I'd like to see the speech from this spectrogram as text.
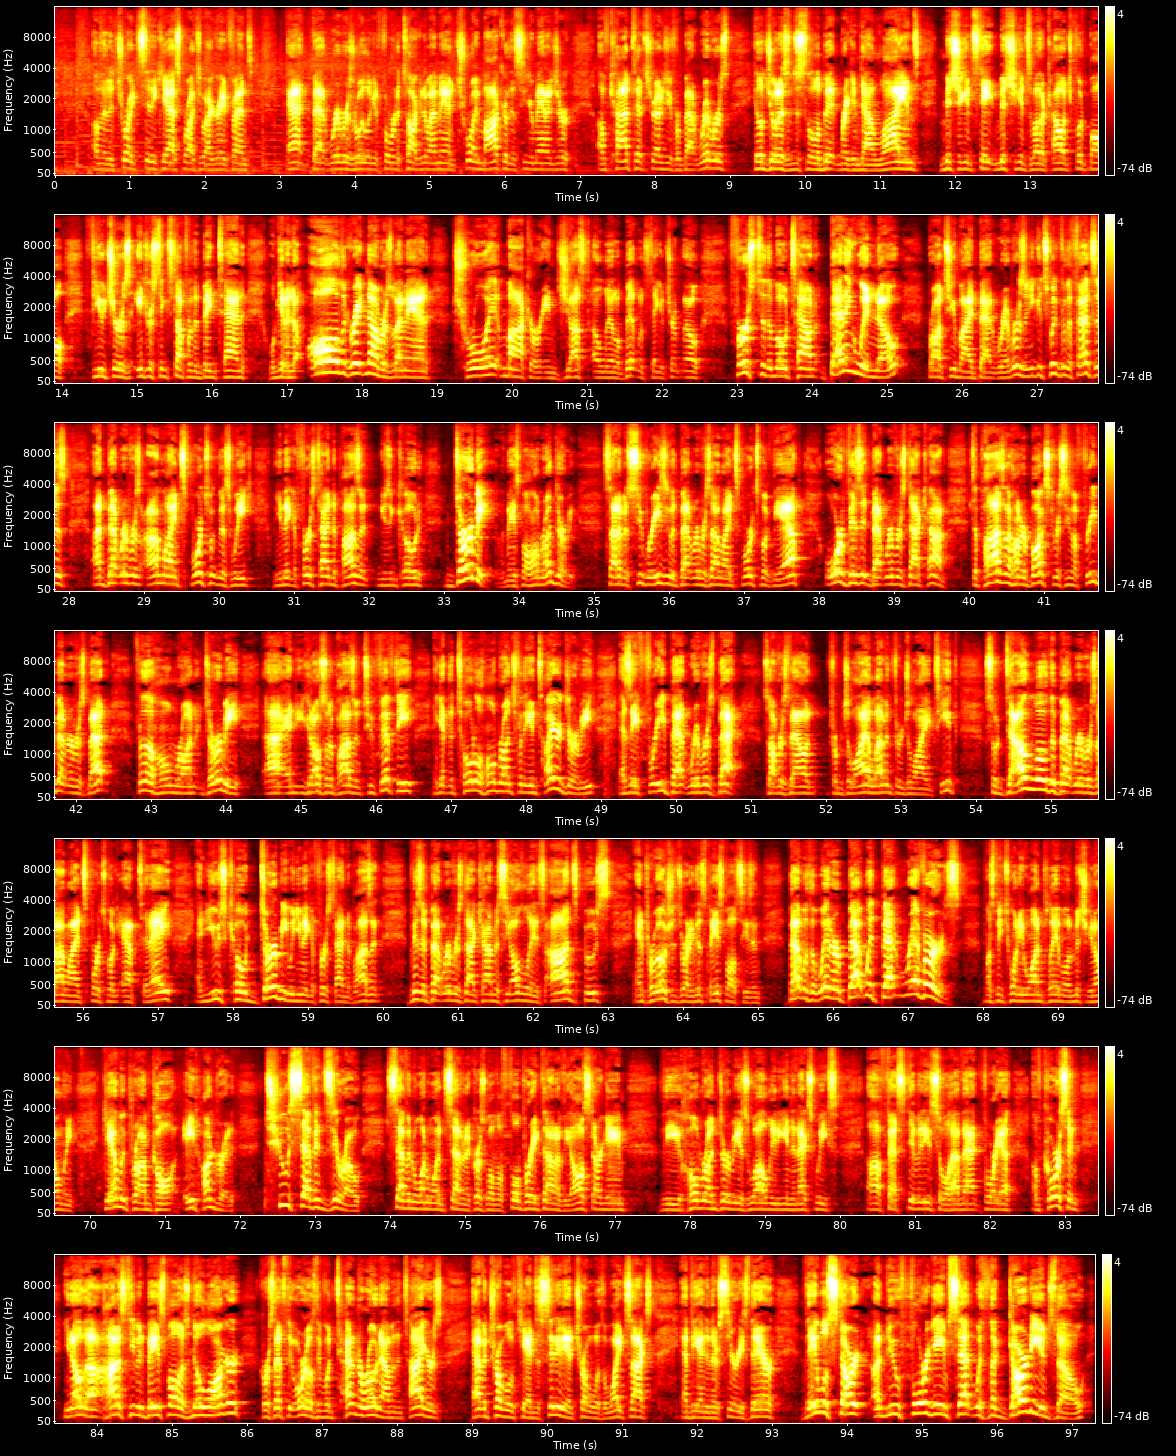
of the Detroit City Cast, brought to you by our great friends at Bet Rivers. Really looking forward to talking to my man Troy Mocker, the senior manager of content strategy for Bet Rivers. He'll join us in just a little bit, breaking down Lions, Michigan State, Michigan, some other college football futures, interesting stuff from the Big Ten. We'll get into all the great numbers, my man Troy Mocker, in just a little bit. Let's take a trip though. First to the Motown betting window, brought to you by Bet Rivers, and you can swing for the fences on Bet Rivers online sportsbook this week when you make a first-time deposit using code Derby, the baseball home run derby. Sign up is super easy with Bet Rivers Online Sportsbook, the app, or visit betrivers.com. Deposit 100 bucks to receive a free Bet Rivers bet for the home run derby. Uh, and you can also deposit 250 and get the total home runs for the entire derby as a free Bet Rivers bet. This offer valid from July 11th through July 18th. So download the Bet Rivers online sportsbook app today and use code DERBY when you make a first-time deposit. Visit betrivers.com to see all the latest odds, boosts, and promotions running this baseball season. Bet with a winner. Bet with Bet Rivers. Must be 21, playable in Michigan only. Gambling problem, call 800 270 7117. Of course, we'll have a full breakdown of the All Star game, the Home Run Derby as well, leading into next week's uh, festivities. So we'll have that for you, of course. And, you know, the hottest team in baseball is no longer, of course, that's the Orioles. They've won 10 in a row now, but the Tigers having trouble with Kansas City. They had trouble with the White Sox at the end of their series there. They will start a new four game set with the Guardians, though,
